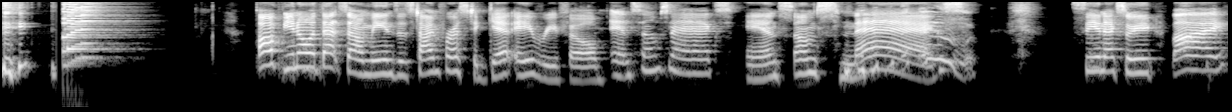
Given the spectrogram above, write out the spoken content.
Oh, you know what that sound means? It's time for us to get a refill and some snacks. and some snacks. See you next week. Bye.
